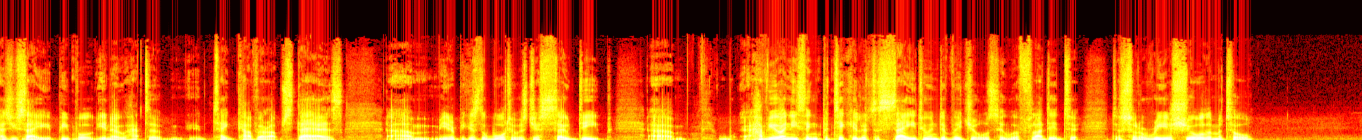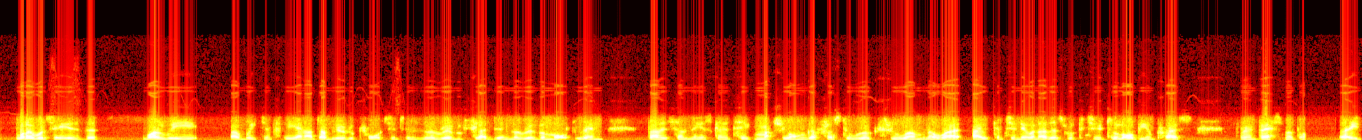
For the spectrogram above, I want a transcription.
as you say, people, you know, had to take cover upstairs, um, you know, because the water was just so deep. Um, have you anything particular to say to individuals who were flooded to, to sort of reassure them at all? What I would say is that while we are waiting for the NRW report in terms of the river flooding, the river modelling, that is something that's going to take much longer for us to work through. Um, know, I will continue and others will continue to lobby and press for investment on the side.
